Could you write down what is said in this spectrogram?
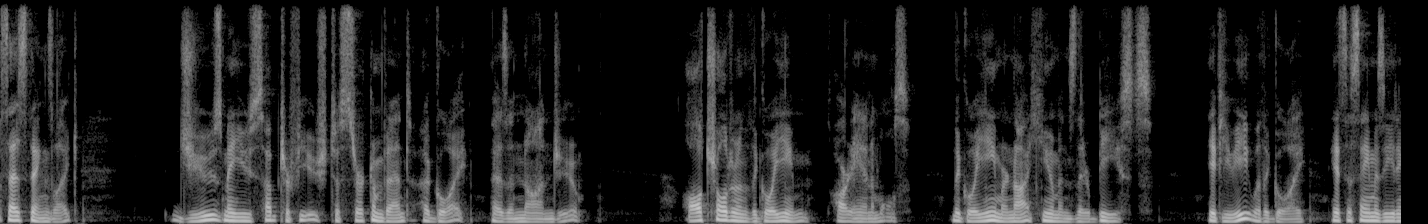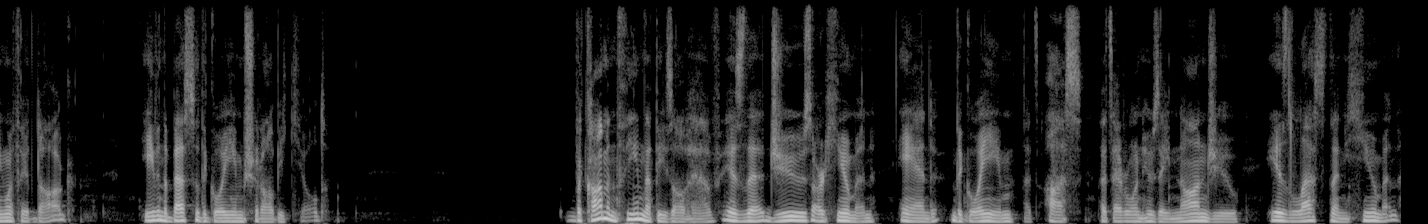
says things like Jews may use subterfuge to circumvent a goy as a non Jew. All children of the goyim are animals. The goyim are not humans, they're beasts. If you eat with a goy, it's the same as eating with a dog. Even the best of the goyim should all be killed. The common theme that these all have is that Jews are human, and the goyim, that's us, that's everyone who's a non Jew, is less than human.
